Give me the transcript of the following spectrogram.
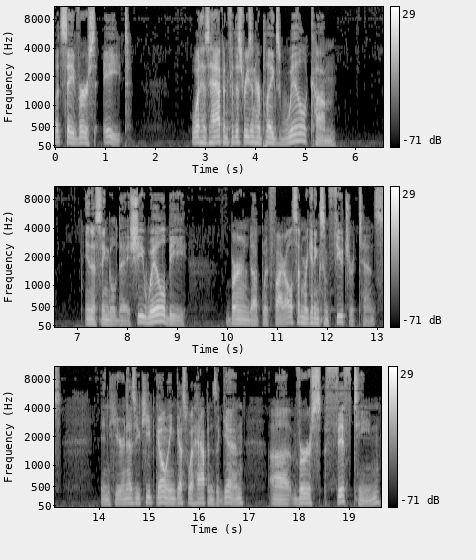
let's say, verse 8, what has happened? For this reason, her plagues will come in a single day. She will be burned up with fire. All of a sudden, we're getting some future tense in here. And as you keep going, guess what happens again? Uh, verse 15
